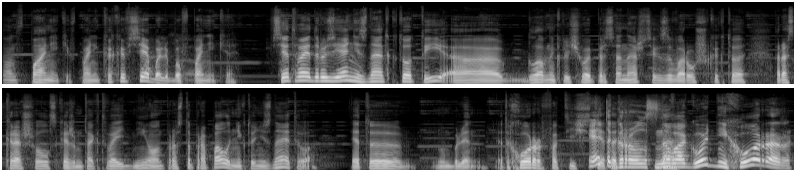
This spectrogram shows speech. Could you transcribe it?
Он в панике, в панике, как и все были бы в панике. Все твои друзья не знают, кто ты, а главный ключевой персонаж всех заварушек, и кто раскрашивал, скажем так, твои дни, он просто пропал, и никто не знает его. Это, ну, блин, это хоррор фактически. Это, грустно. новогодний хоррор.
